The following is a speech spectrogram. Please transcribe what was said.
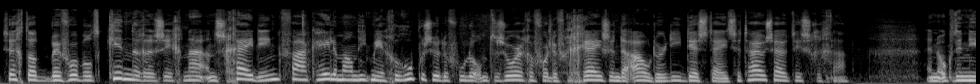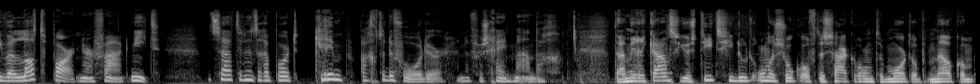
zegt dat bijvoorbeeld kinderen zich na een scheiding vaak helemaal niet meer geroepen zullen voelen om te zorgen voor de vergrijzende ouder die destijds het huis uit is gegaan. En ook de nieuwe latpartner vaak niet. Staat in het rapport Krimp achter de voordeur. En dat verschijnt maandag. De Amerikaanse justitie doet onderzoek of de zaak rond de moord op Malcolm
